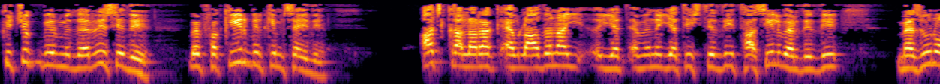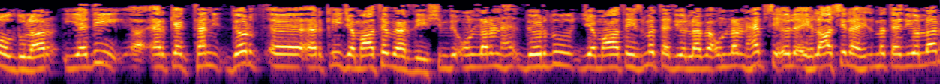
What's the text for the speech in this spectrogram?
Küçük bir müderris idi ve fakir bir kimseydi. Aç kalarak evladına yetiştirdi, tahsil verdirdi. Mezun oldular. Yedi erkekten dört e, erkeği cemaate verdi. Şimdi onların dördü cemaate hizmet ediyorlar ve onların hepsi öyle ihlas ile hizmet ediyorlar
